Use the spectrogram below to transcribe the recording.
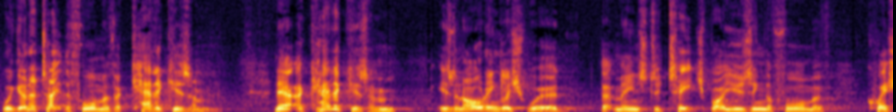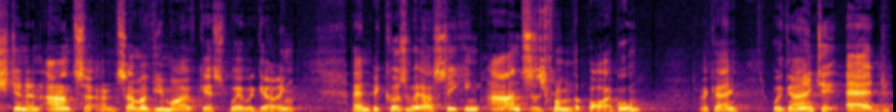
we're going to take the form of a catechism. Now, a catechism is an Old English word that means to teach by using the form of question and answer. And some of you might have guessed where we're going. And because we are seeking answers from the Bible, okay, we're going to add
